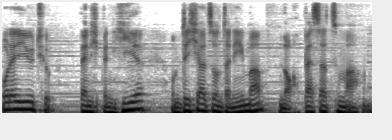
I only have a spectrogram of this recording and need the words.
oder YouTube. Denn ich bin hier, um dich als Unternehmer noch besser zu machen.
